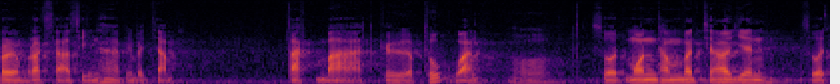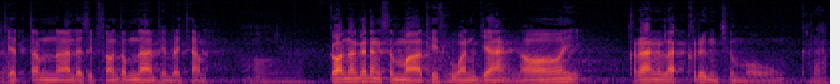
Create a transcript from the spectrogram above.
เริ่มรักษาศีลห้าเป็นประจำ ตักบาตรเกือบทุกวันโอ้สวดมนต์ทำวัดเช้าเย็น สวดเจ็ดตำนานและสิบสองตำนานเป็นประจำโอ้ ก่อนนั้นก็นั่งสมาธิทุกวันอย่างน้อย ครั้งละครึ่งชั่วโมงครับ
